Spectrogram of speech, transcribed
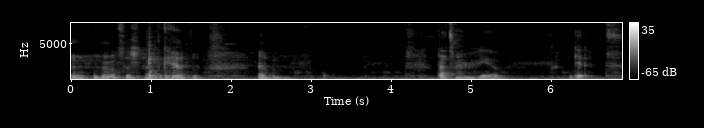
Just shut the can. Um, that's my review. Get it.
